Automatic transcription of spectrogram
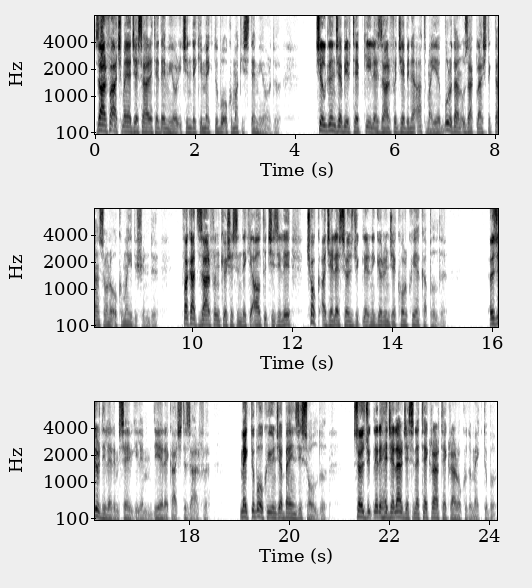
Zarfı açmaya cesaret edemiyor, içindeki mektubu okumak istemiyordu. Çılgınca bir tepkiyle zarfı cebine atmayı, buradan uzaklaştıktan sonra okumayı düşündü. Fakat zarfın köşesindeki altı çizili, çok acele sözcüklerini görünce korkuya kapıldı. Özür dilerim sevgilim diyerek açtı zarfı. Mektubu okuyunca benzi soldu. Sözcükleri hecelercesine tekrar tekrar okudu mektubu.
